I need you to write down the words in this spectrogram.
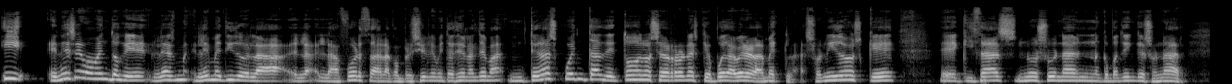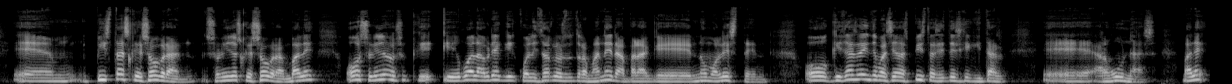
Y en ese momento que le, he metido la, la, fuerza, la compresión y limitación al tema, te das cuenta de todos los errores que puede haber en la mezcla. Sonidos que eh, quizás no suenan como tienen que sonar. Em, pistas que sobran, sonidos que sobran, ¿vale? O sonidos que, igual habría que ecualizarlos de otra manera para que no molesten. O quizás hay demasiadas pistas y tienes que quitar eh, algunas, ¿vale?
